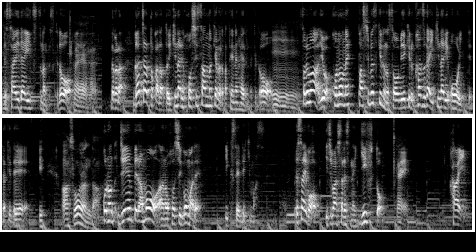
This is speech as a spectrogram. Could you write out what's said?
で最大5つなんですけど、はいはいはい。だからガチャとかだといきなり星3のキャラとか手に入るんだけど、それは要はこのねパッシブスキルの装備できる数がいきなり多いってだけでえあそうなんだ。このジエンペラもあの星5まで育成できます。で最後一番下ですねギフト。はい。はい。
